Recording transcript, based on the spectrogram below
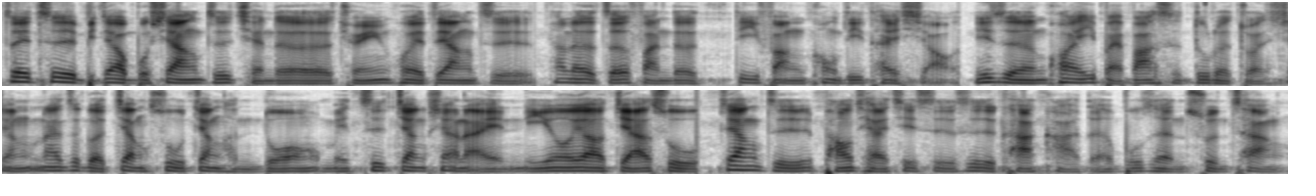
这次比较不像之前的全运会这样子，它的折返的地方空地太小，你只能快一百八十度的转向，那这个降速降很多，每次降下来你又要加速，这样子跑起来其实是卡卡的，不是很顺畅。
